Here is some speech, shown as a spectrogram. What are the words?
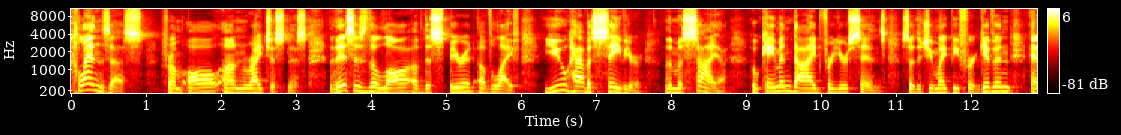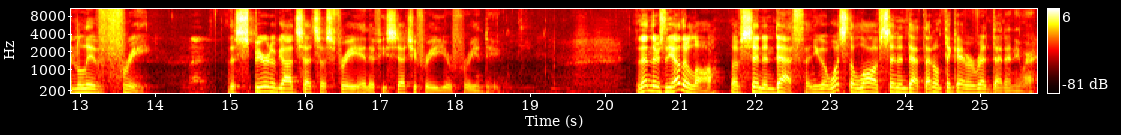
cleanse us from all unrighteousness. This is the law of the Spirit of life. You have a Savior, the Messiah, who came and died for your sins so that you might be forgiven and live free. Amen. The Spirit of God sets us free, and if He sets you free, you're free indeed. Then there's the other law of sin and death. And you go, what's the law of sin and death? I don't think I ever read that anywhere.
